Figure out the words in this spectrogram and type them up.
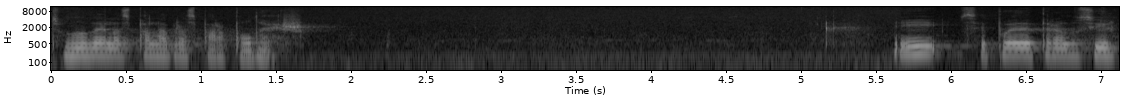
Es una de las palabras para poder. Y se puede traducir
